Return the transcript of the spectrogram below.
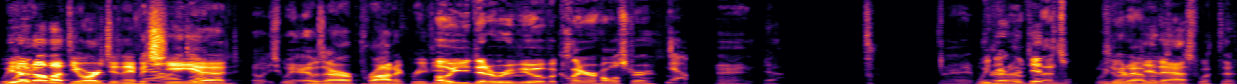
We don't know about the origin of the name, but No, I she uh, it was our product review. Oh, you did a review of a Klinger holster. Yeah. All right. Yeah. All right. we fair never enough. did. That's- we never did happens. ask what the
